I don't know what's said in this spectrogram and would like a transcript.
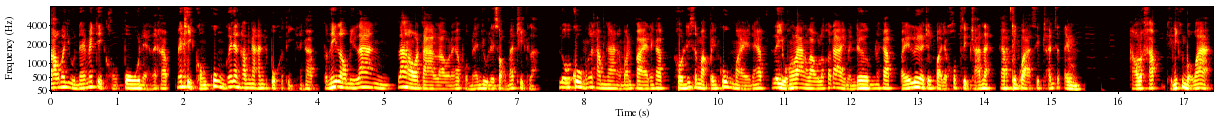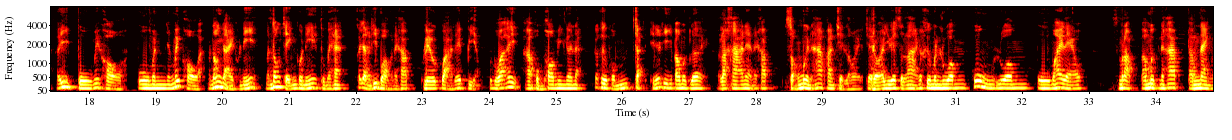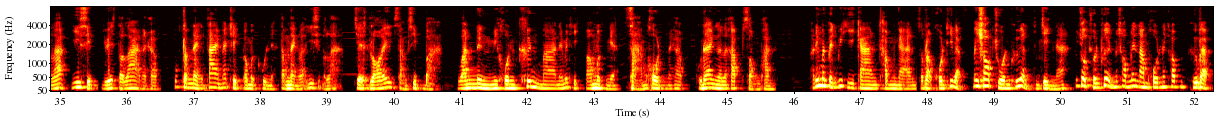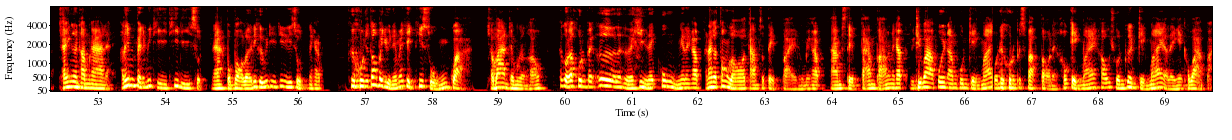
เรามาอยู่ในแมทริกของปูเนี่ยนะครับแมทริกของกุ้งก็ยังทำงานอยู่ปกตินะครับตอนนี้เรามีร่างร่างอวตารเรานะครับ ผมนะอยู่ใน2แมทริกละโลกกุ้งมันก็ทำงานของมันไปนะครับคนที่สมัครเป็นกุ้งใหม่นะครับแล้วอยู่ข้างล่างเราเราก็ได้เหมือนเดิมนะครับไปเรื่อยจนกว่าจะครบ 10 ชั้นนะครับจนกว่า 10 ชั้นจะเต็ม เอาละครับทีนี้คุณบอกว่าเฮ้ยปูไม่พอ ปูมันยังไม่พออะมันต้องใหญ่กว่านี้ มันต้องเจ๋งกว่านี้ถูกไหมฮะก็อย่างที่บอกนะครับเร็วกว่าได้เปรียบคุณบอกว่าเฮ้ยอ่าผมพอมีเงินอะก็คือผมจัด NFT ปลาหมึกเลย ราคาเนี่ยนะครับ25,700 700 US ดอลลาร์ก็คือมันรวมกุ้งรวมปูมาให้แล้วสำหรับปลาหมึกนะครับตำแหน่งละ 20 US ดอลลาร์นะครับทุกตำแหน่งใต้แมทริกปลาหมึกคุณเนี่ยตำแหน่งละ 20 ดอลลาร์ 730 บาท วันหนึ่งมีคนขึ้นมาในแมทริกปลาหมึกเนี่ยสคนนะครับคุณได้เงินแล้วครับ2,000 อันนี้มันเป็นวิธีการทำงานสำหรับคนที่แบบไม่ชอบชวนเพื่อนจริงๆนะไม่ชอบชวนเพื่อนไม่ชอบแนะนำคนนะครับคือแบบใช้เงินทำงานแหละอันนี้มันเป็นวิธีที่ดีสุดนะผมบอกเลยนี่คือวิธีที่ดีสุดนะครับคือคุณจะต้องไปอยู่ในแมทริกที่สูงกว่าชาวบ้านชาวเมืองเขาถ้าเกิดว่าคุณไปเออระเหยอยู่ในกุ้งเนี่ยนะครับอันนั้นก็ต้องรอตามสเต็ปไปถูกไหมครับตามสเต็ปตามผังนะครับอยู่ที่ว่าผู้นำคุณเก่งไหมคนที่คุณไปสมัครต่อเนี่ยเขาเก่งไหมเขาชวนเพื่อนเก่งไหมอะไรเงี้ยก็ว่าไป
